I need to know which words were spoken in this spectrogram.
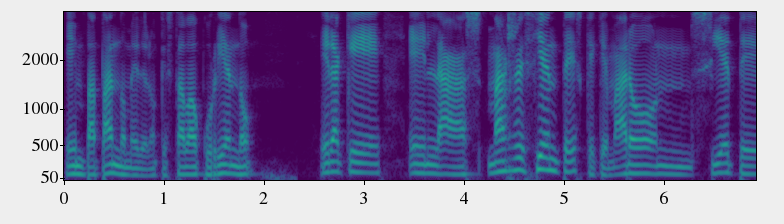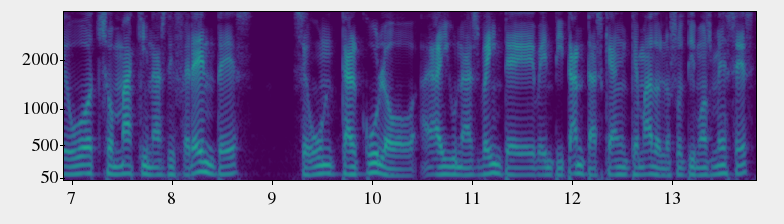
empapándome de lo que estaba ocurriendo, era que en las más recientes, que quemaron siete u ocho máquinas diferentes, según calculo hay unas veinte, veintitantas que han quemado en los últimos meses,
